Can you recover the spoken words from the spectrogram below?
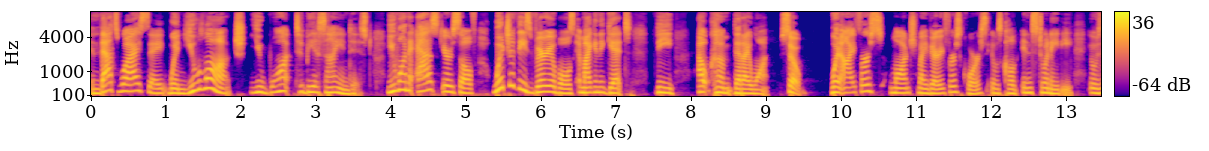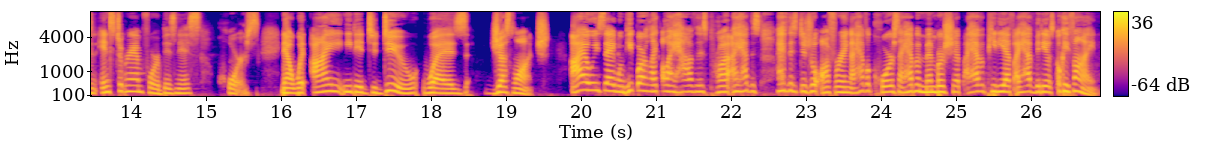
And that's why I say when you launch, you want to be a scientist. You want to ask yourself, which of these variables am I going to get the outcome that I want? So when I first launched my very first course, it was called Insta 180. It was an Instagram for business course. Now, what I needed to do was just launch. I always say when people are like, Oh, I have this pro, I have this, I have this digital offering. I have a course. I have a membership. I have a PDF. I have videos. Okay, fine.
